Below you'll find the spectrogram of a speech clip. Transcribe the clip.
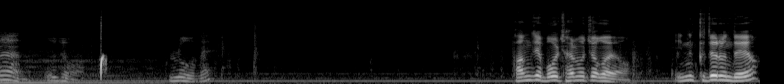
일단은 오죠. 글로우네. 방제 뭘 잘못 적어요? 있는 그대로인데요?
